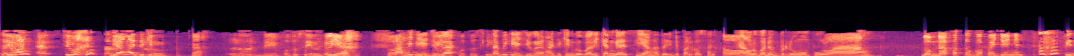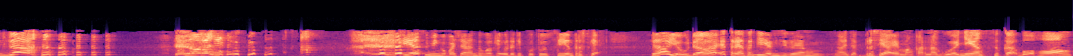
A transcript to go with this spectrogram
cuman, cuman dia ngajakin, Hah? lu diputusin Iya. Tapi dia juga diputusin. tapi dia juga yang ngajakin gue balikan gak sih yang kata di depan kosan. Oh. Yang lu pada berdua pulang. Belum dapet tuh gue PJ-nya Pizza. mana orangnya? Iya seminggu pacaran tuh gue kayak udah diputusin terus kayak ya ya udahlah. Eh ternyata dia yang juga yang ngajak. Terus ya emang karena guanya yang suka bohong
